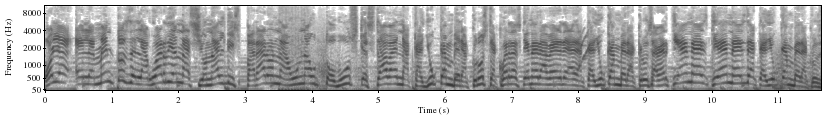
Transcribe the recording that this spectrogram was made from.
Oye, elementos de la Guardia Nacional dispararon a un autobús que estaba en Acayuca, en Veracruz. ¿Te acuerdas quién era verde de Acayuca, en Veracruz? A ver, ¿quién es? ¿Quién es de Acayuca, en Veracruz?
